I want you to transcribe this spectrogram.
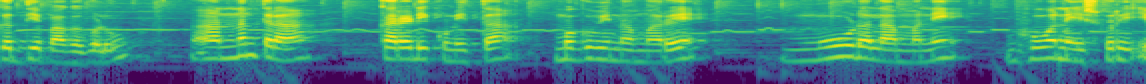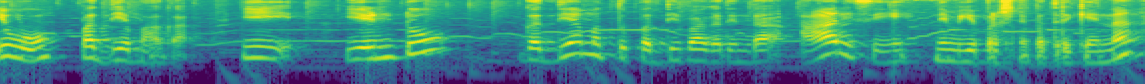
ಗದ್ಯ ಭಾಗಗಳು. ನಂತರ ಕರಡಿ ಕುಣಿತ, ಮಗುವಿನ ಮರೆ, ಮೂಡಲ ಮನೆ, ಭುವನೇಶ್ವರಿ, ಇವು ಪದ್ಯ ಭಾಗ ಈ ಎಂಟು ಗದ್ಯ ಮತ್ತು ಪದ್ಯ ಭಾಗದಿಂದ ಆರಿಸಿ ನಿಮಗೆ ಪ್ರಶ್ನೆ ಪತ್ರಿಕೆಯನ್ನು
